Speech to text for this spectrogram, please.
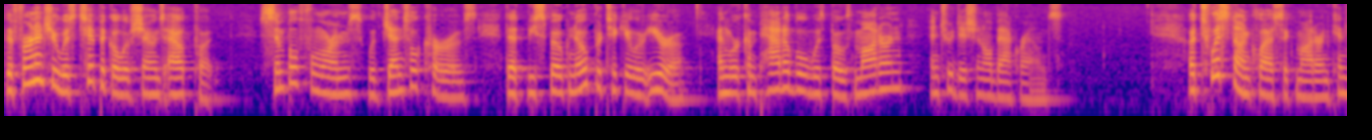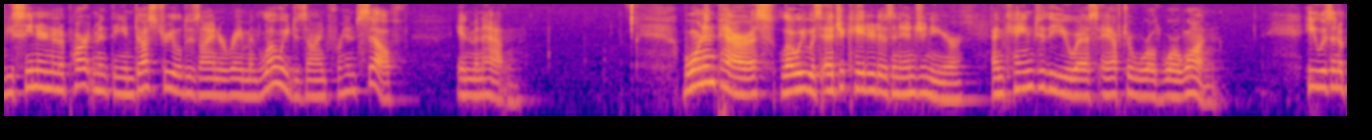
The furniture was typical of Schoen's output, simple forms with gentle curves that bespoke no particular era and were compatible with both modern and traditional backgrounds. A twist on classic modern can be seen in an apartment the industrial designer Raymond Loewy designed for himself in Manhattan. Born in Paris, Loewy was educated as an engineer and came to the U.S. after World War I. He was an,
